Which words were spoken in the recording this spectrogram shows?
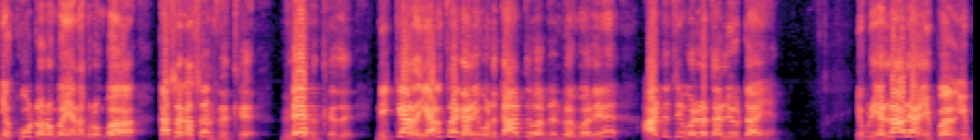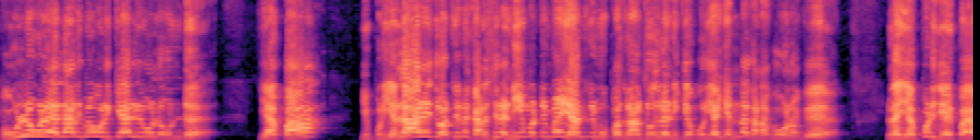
இங்கே கூட்டம் ரொம்ப எனக்கு ரொம்ப கசகசன்னு இருக்குது வே இருக்குது. நிற்காத இடத்த காலி ஒன்று காத்து வரட்டுன்ற மாதிரி அடித்து வெளில தள்ளி விட்டாங்க. இப்படி எல்லாரும் இப்போ இப்போ உள்ளுக்குள்ளே எல்லாருக்குமே ஒரு கேள்வி ஒன்று உண்டு. ஏப்பா இப்படி எல்லாரையும் தோற்றிட்டு கடைசியில் நீ மட்டுமே இரநூத்தி முப்பத்தி நாலு தொகுதியில் நிற்க போறியா? என்ன கணக்கு உனக்கு? இல்லை எப்படி ஜெயிப்ப?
